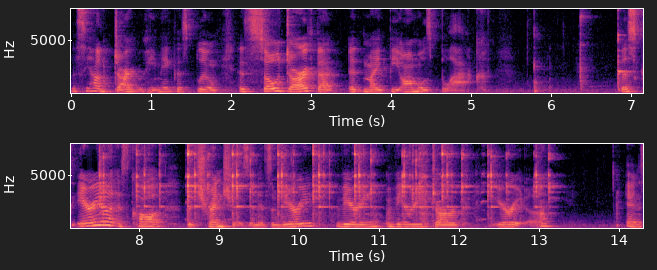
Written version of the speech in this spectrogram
Let's see how dark we can make this blue. It's so dark that it might be almost black. This area is called the trenches and it's a very, very, very dark area. And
